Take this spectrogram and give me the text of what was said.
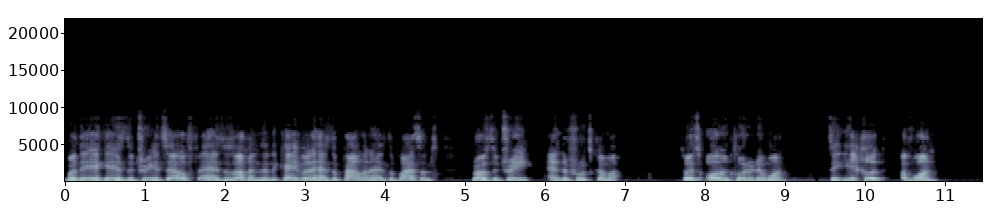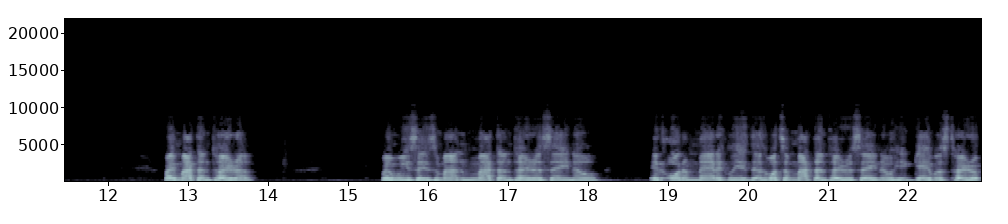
but the ik is the tree itself. It has the zachar and the nekeva, it has the pollen, it has the blossoms, grows the tree, and the fruits come up. So it's all included in one. It's a yichud of one. By Matan Torah, when we say Zman Matan Torah it automatically, is what's a Matan Torah? He gave us Torah.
